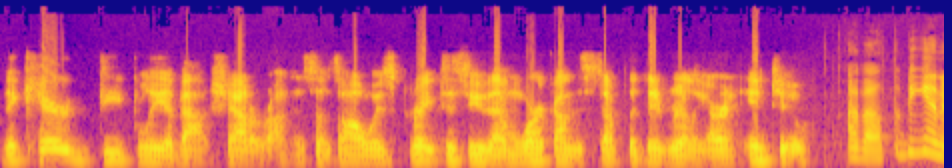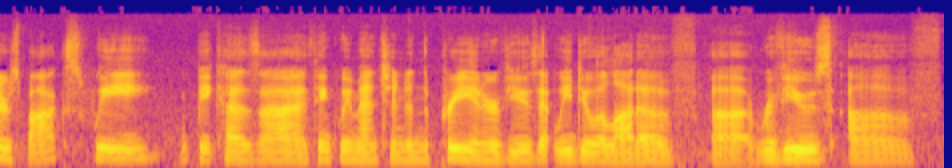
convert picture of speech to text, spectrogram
They care deeply about Shadowrun, and so it's always great to see them work on the stuff that they really are into. about the beginner's box, we because uh, I think we mentioned in the pre-interview that we do a lot of uh, reviews of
